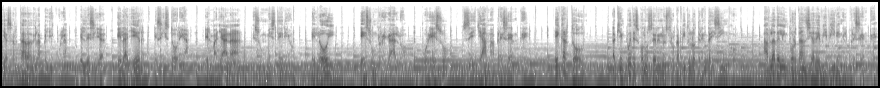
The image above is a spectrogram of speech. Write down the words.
y acertada de la película. Él decía, el ayer es historia, el mañana es un misterio, el hoy es un regalo, por eso se llama presente. Eckhart Tolle, a quien puedes conocer en nuestro capítulo 35, habla de la importancia de vivir en el presente,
